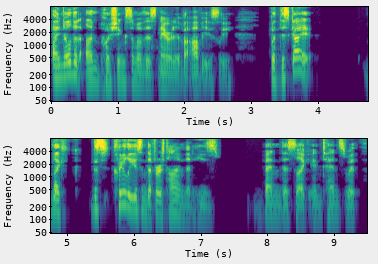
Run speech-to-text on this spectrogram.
I know that I'm pushing some of this narrative obviously. But this guy like this clearly isn't the first time that he's been this like intense with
